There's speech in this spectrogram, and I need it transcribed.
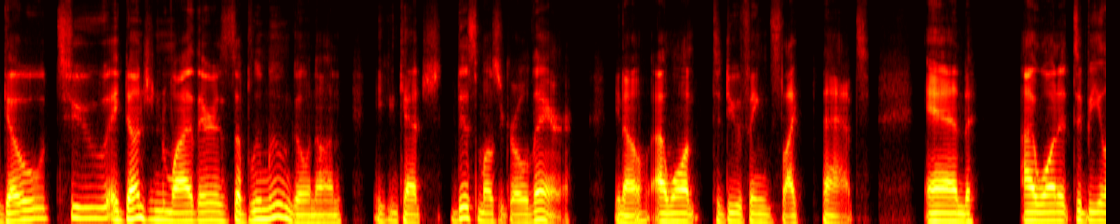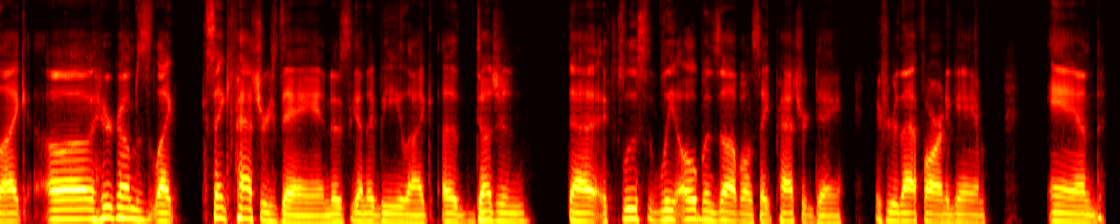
Go to a dungeon while there's a blue moon going on. You can catch this monster girl there. You know, I want to do things like that. And I want it to be like, uh, here comes like St. Patrick's Day, and there's gonna be like a dungeon that exclusively opens up on St. Patrick Day if you're that far in the game. And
